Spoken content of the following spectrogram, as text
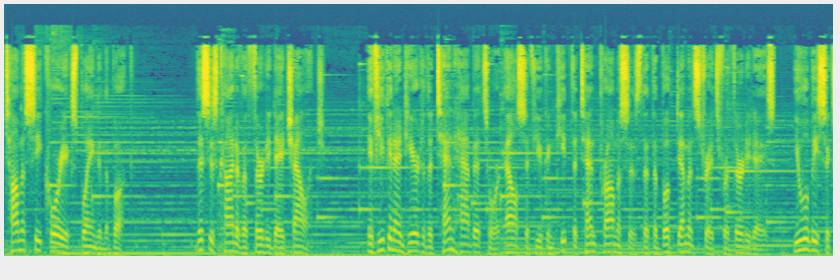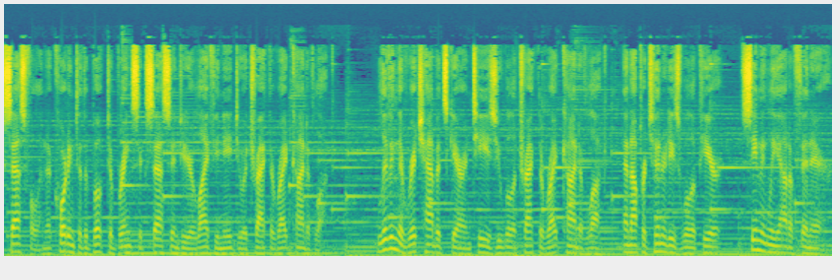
Thomas C. Corley, explained in the book. This is kind of a 30 day challenge. If you can adhere to the 10 habits or else if you can keep the 10 promises that the book demonstrates for 30 days, you will be successful and according to the book to bring success into your life you need to attract the right kind of luck. Living the rich habits guarantees you will attract the right kind of luck, and opportunities will appear, seemingly out of thin air.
